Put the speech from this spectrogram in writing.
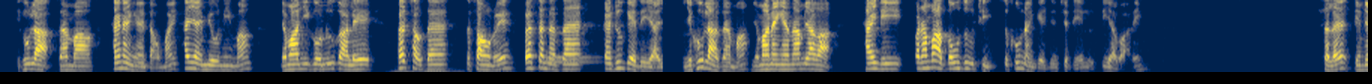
။ဒီခုလဇန်မာထိုင်းနိုင်ငံတောင်ပိုင်းဟရိုင်မြို့နီးမှာမြန်မာညီကိုနူးကလည်းဘတ်6တန်း နှစ်ဆောင်တွေဘတ်12တန်းကန်ထုခဲ့သေးရာယခုလဆန်းမှာမြန်မာနိုင်ငံသားများကထိုင်းဒီပထမ3စုအထိစုခုနိုင်ခဲ့ခြင်းဖြစ်တယ်လို့သိရပါတယ်။ဆက်လက်တင်ပြ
